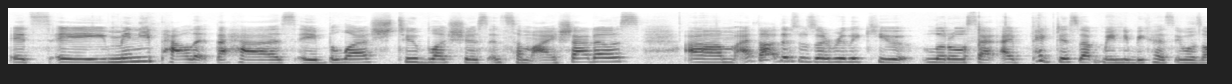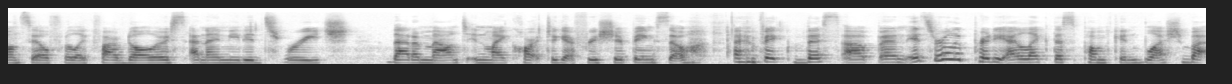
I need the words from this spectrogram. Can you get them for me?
It's a mini palette that has a blush, two blushes, and some eyeshadows. Um, I thought this was a really cute little set. I picked this up mainly because it was on sale for like $5 and I needed to reach that amount in my cart to get free shipping so I picked this up and it's really pretty. I like this pumpkin blush but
